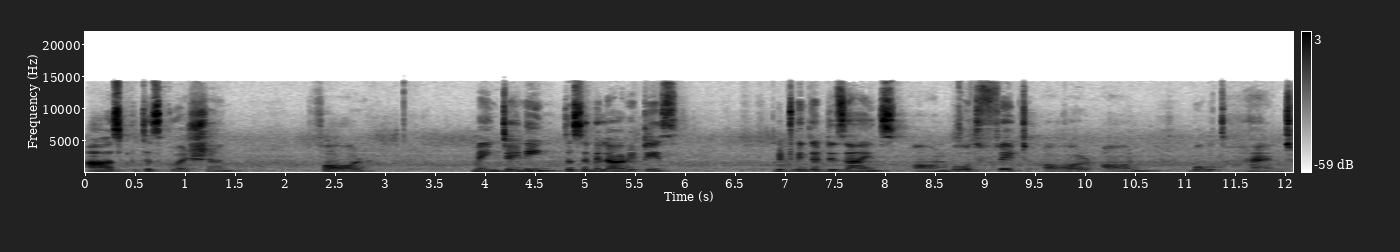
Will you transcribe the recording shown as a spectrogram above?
asked this question for maintaining the similarities between the designs on both feet or on both hand.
